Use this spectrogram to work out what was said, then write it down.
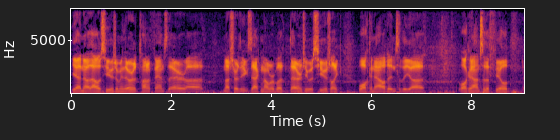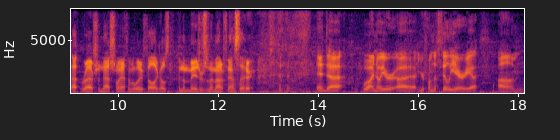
Yeah, no, that was huge. I mean, there were a ton of fans there. Uh, I'm not sure the exact number, but the energy was huge. Like walking out into the uh, walking out into the field at, right after the national anthem, I literally felt like I was in the majors with the amount of fans there. And uh, well, I know you're uh, you're from the Philly area. Um,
